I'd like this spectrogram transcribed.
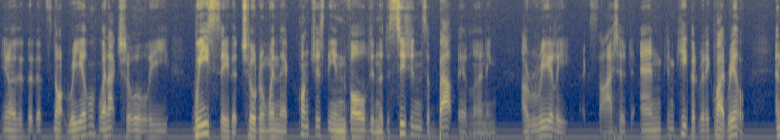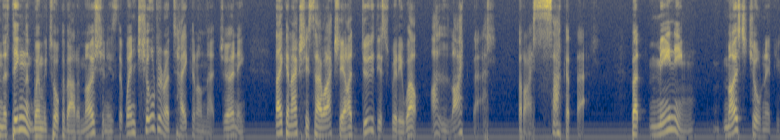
you know, that, that, that's not real, when actually we see that children, when they're consciously involved in the decisions about their learning, are really excited and can keep it really quite real. And the thing that when we talk about emotion is that when children are taken on that journey, they can actually say, well, actually, I do this really well. I like that, but I suck at that. But meaning, most children, if you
